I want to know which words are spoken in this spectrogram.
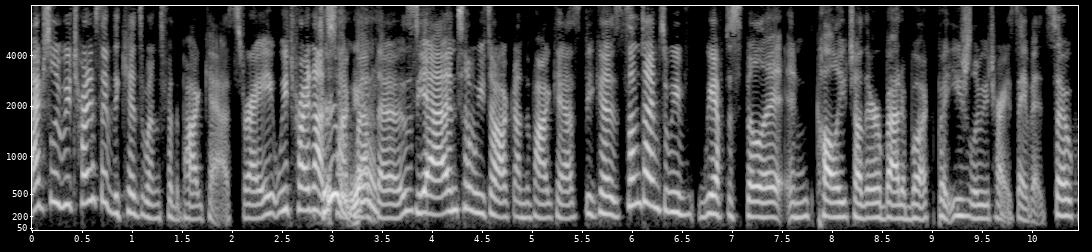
Actually, we try to save the kids ones for the podcast, right? We try not True, to talk yeah. about those. Yeah. Until we talk on the podcast because sometimes we we have to spill it and call each other about a book, but usually we try to save it. So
